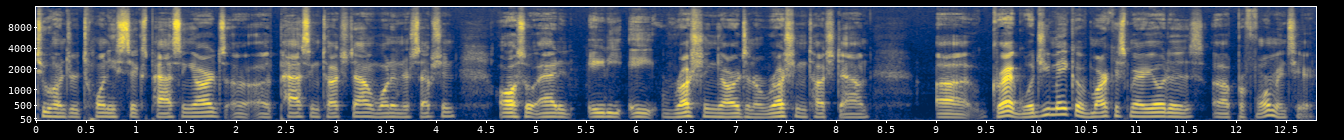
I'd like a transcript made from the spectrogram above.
226 passing yards, a, a, passing touchdown, one interception. Also added 88 rushing yards and a rushing touchdown. Uh, Greg, what'd you make of Marcus Mariota's uh, performance here?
